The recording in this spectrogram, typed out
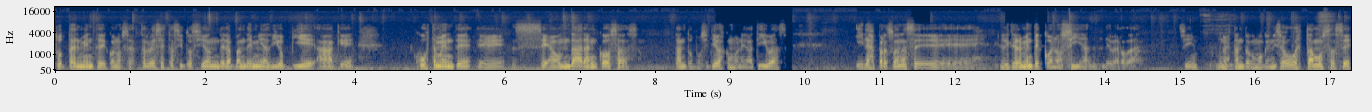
totalmente de conocer. Tal vez esta situación de la pandemia dio pie a que justamente eh, se ahondaran cosas, tanto positivas como negativas, y las personas eh, literalmente conocían de verdad. ¿sí? No es tanto como quien dice, oh, estamos hace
